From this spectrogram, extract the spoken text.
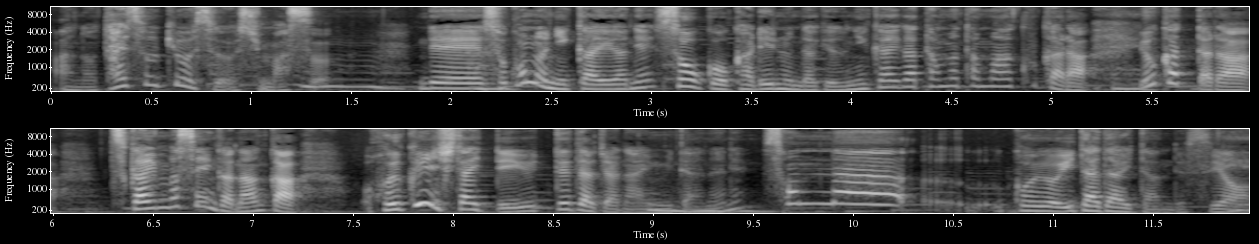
あの体操教室をします、うん、で、はい、そこの2階がね倉庫を借りるんだけど2階がたまたま開くから、えー、よかったら使いませんか？なんか保育園したいって言ってたじゃない？みたいなね、うん、そんな声をいただいたんですよ。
